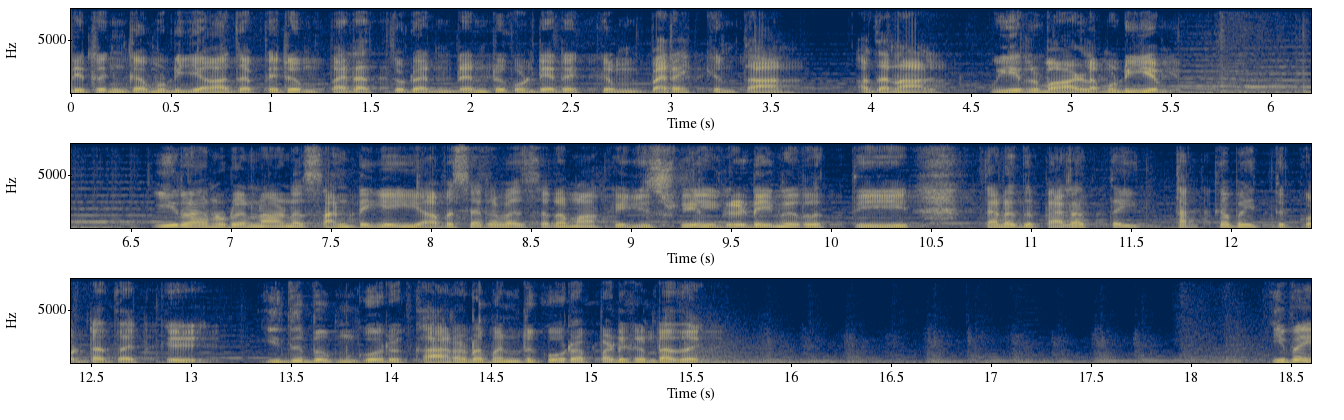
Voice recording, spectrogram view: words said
நெருங்க முடியாத பெரும் பலத்துடன் நின்று கொண்டிருக்கும் வரைக்கும் தான் அதனால் உயிர் வாழ முடியும். ஈரானுடனான சண்டையை அவசர அவசரமாக இஸ்ரேல் இடைநிறுத்தி தனது பலத்தை தக்க வைத்துக் கொண்டதற்கு இதுவும் ஒரு காரணம் என்று கூறப்படுகின்றது. இவை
